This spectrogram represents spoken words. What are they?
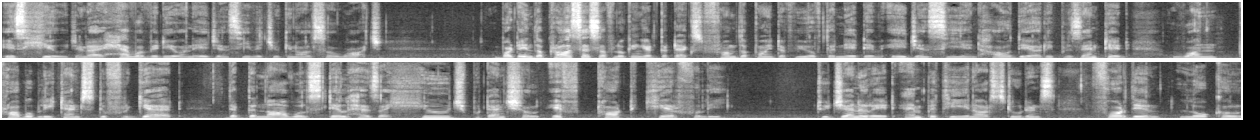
is huge. And I have a video on agency which you can also watch. But in the process of looking at the text from the point of view of the native agency and how they are represented, one probably tends to forget that the novel still has a huge potential, if taught carefully, to generate empathy in our students for their local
